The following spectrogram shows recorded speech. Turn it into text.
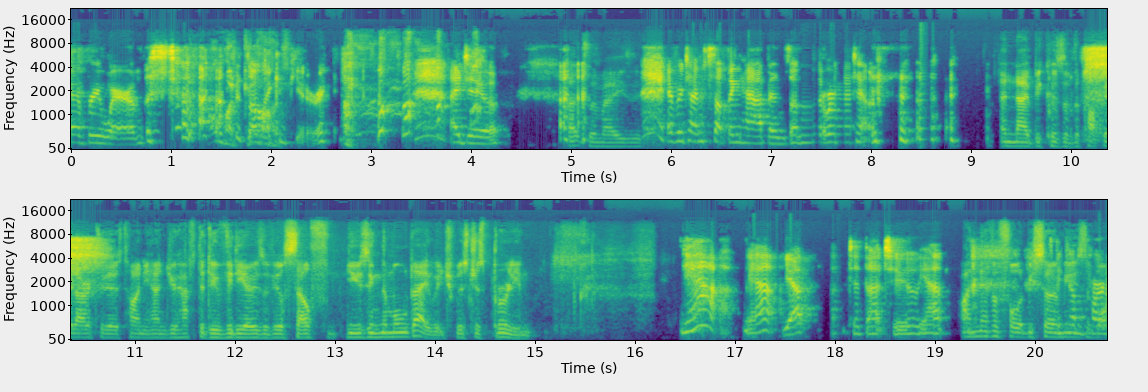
everywhere of the stuff. Oh my it's on my computer. I do. That's amazing. Every time something happens, I'm gonna write it down. And now, because of the popularity of those tiny hands, you have to do videos of yourself using them all day, which was just brilliant. Yeah, yeah, yep. Did that too. Yeah. I never thought it'd be so It's become amused part of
